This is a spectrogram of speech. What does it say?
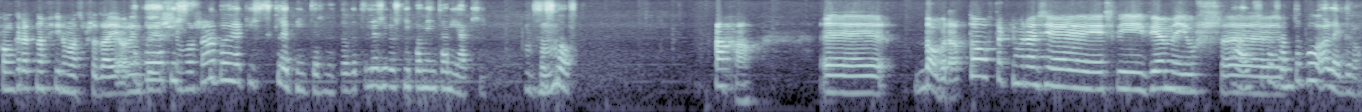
konkretna firma sprzedaje? Orientujesz jakiś, się może? Chyba jakiś sklep internetowy, tyle że już nie pamiętam jaki. Mhm. Aha. Dobra, to w takim razie, jeśli wiemy już. A, e, przepraszam, to było Allegro.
